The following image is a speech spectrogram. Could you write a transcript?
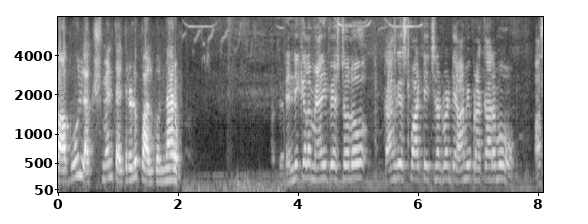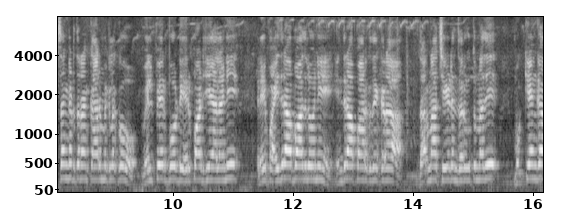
బాబు లక్ష్మణ్ తదితరులు పాల్గొన్నారు. ఎన్నికల మేనిఫెస్టోలో కాంగ్రెస్ పార్టీ ఇచ్చినటువంటి హామీ ప్రకారము అసంఘటిత రంగ కార్మికులకు వెల్ఫేర్ బోర్డు ఏర్పాటు చేయాలని రేపు హైదరాబాద్లోని ఇందిరా పార్క్ దగ్గర ధర్నా చేయడం జరుగుతున్నది. ముఖ్యంగా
